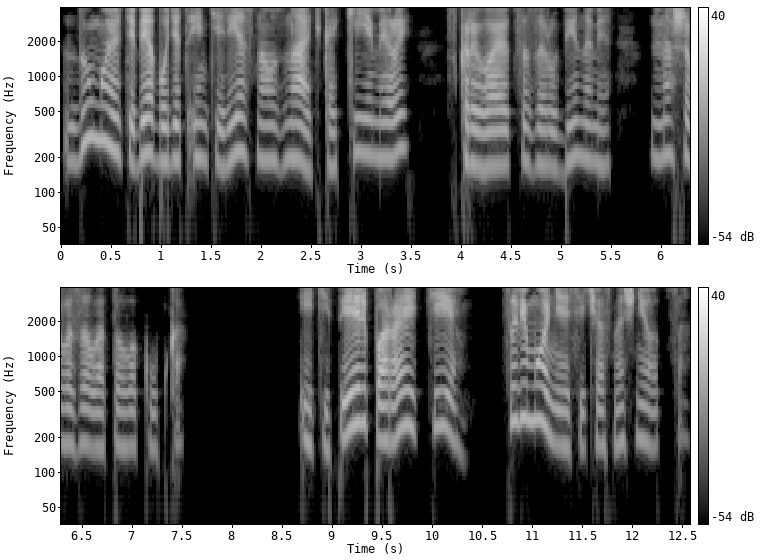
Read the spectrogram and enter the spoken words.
Думаю, тебе будет интересно узнать, какие миры скрываются за рубинами нашего золотого кубка. И теперь пора идти. Церемония сейчас начнется.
